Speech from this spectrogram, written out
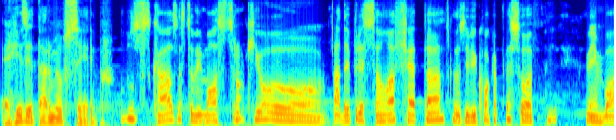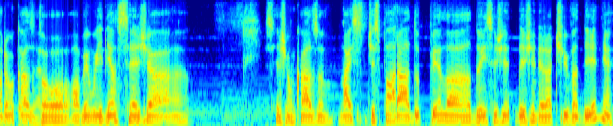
é resetar o meu cérebro. Os casos também mostram que o, a depressão afeta, inclusive, qualquer pessoa. Embora o caso do Robin Williams seja seja um caso mais disparado pela doença degenerativa dele.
